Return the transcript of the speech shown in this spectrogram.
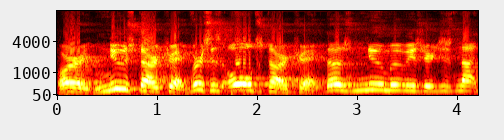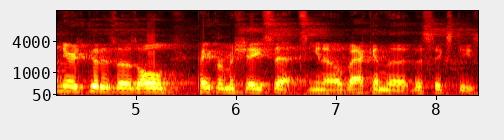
Or new Star Trek versus old Star Trek. Those new movies are just not near as good as those old paper mache sets, you know, back in the, the 60s.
